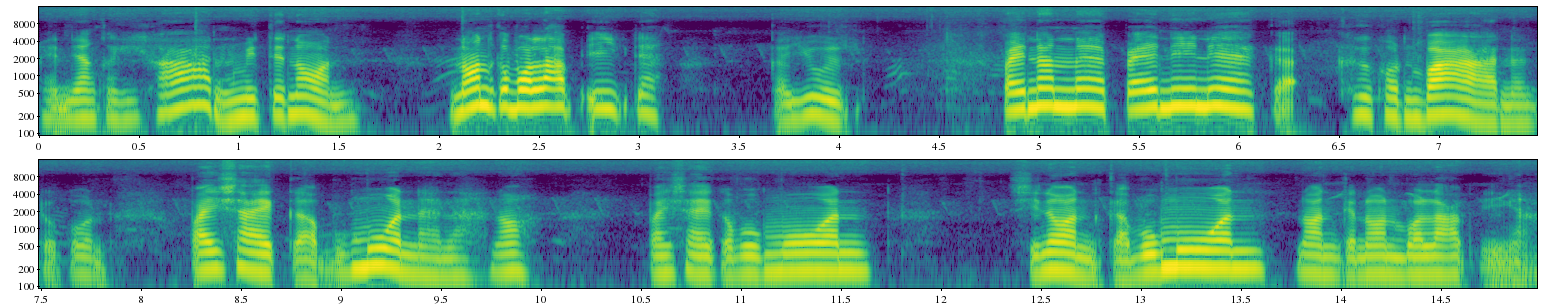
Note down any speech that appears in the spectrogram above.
เฮ็ดยังก็ขี้ข้านมีแต่นอน นอนก็บ่หลับอีกเด้อก็อยู่ไปนั่นแน่ไปนี่แน่ก็คือคนบ้านะทุกคน ไปใส่กับบุม่วนน่ะนะเนาะไปใส่กับบุม่วนสินอนกับบุม่วนนอนกับนอนบ่หลับอีกอะ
